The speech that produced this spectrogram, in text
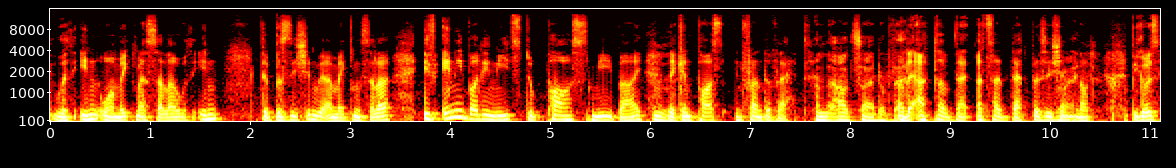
within or make my salah within the position where I'm making salah. If anybody needs to pass me by, Mm. they can pass in front of that. On the outside of that. the out of that outside that position, Right. not because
